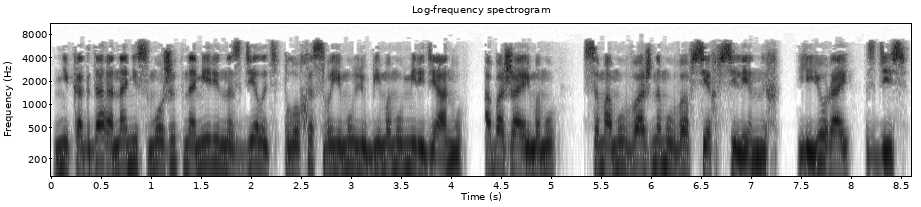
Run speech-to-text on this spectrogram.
никогда она не сможет намеренно сделать плохо своему любимому Меридиану, обожаемому, самому важному во всех вселенных. Ее рай здесь,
